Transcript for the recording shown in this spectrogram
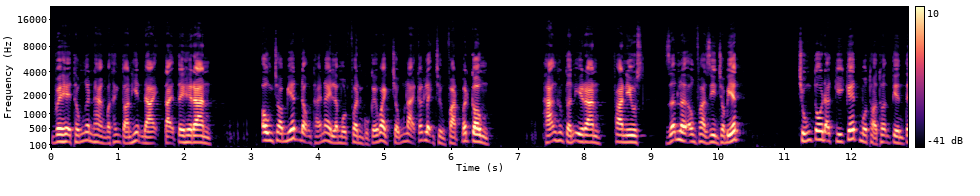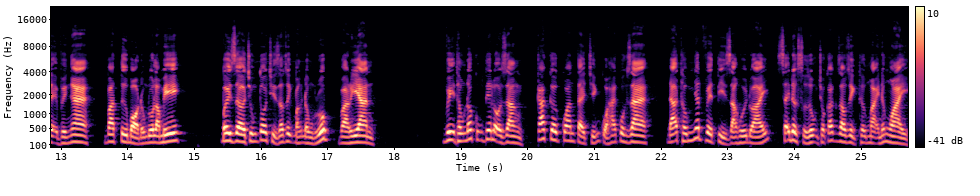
về hệ thống ngân hàng và thanh toán hiện đại tại Tehran. Ông cho biết động thái này là một phần của kế hoạch chống lại các lệnh trừng phạt bất công. Hãng thông tấn Iran Far News dẫn lời ông Fazil cho biết, Chúng tôi đã ký kết một thỏa thuận tiền tệ với Nga và từ bỏ đồng đô la Mỹ. Bây giờ chúng tôi chỉ giao dịch bằng đồng rúp và rial. Vị thống đốc cũng tiết lộ rằng các cơ quan tài chính của hai quốc gia đã thống nhất về tỷ giá hối đoái sẽ được sử dụng cho các giao dịch thương mại nước ngoài.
